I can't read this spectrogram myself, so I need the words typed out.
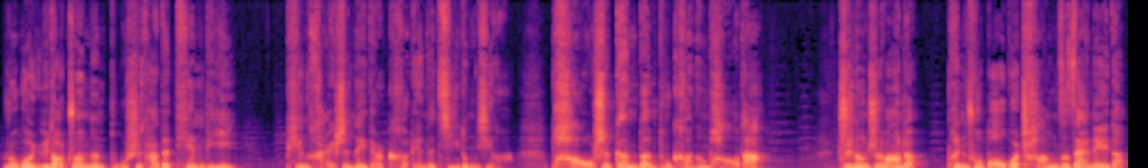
如果遇到专门捕食它的天敌，凭海参那点可怜的机动性啊，跑是根本不可能跑的，只能指望着喷出包括肠子在内的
